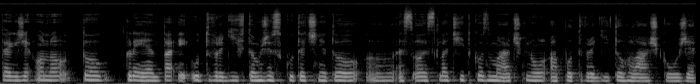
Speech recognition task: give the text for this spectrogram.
takže ono to klienta i utvrdí v tom, že skutečně to SOS eh, tlačítko zmáčknul a potvrdí to hláškou, že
